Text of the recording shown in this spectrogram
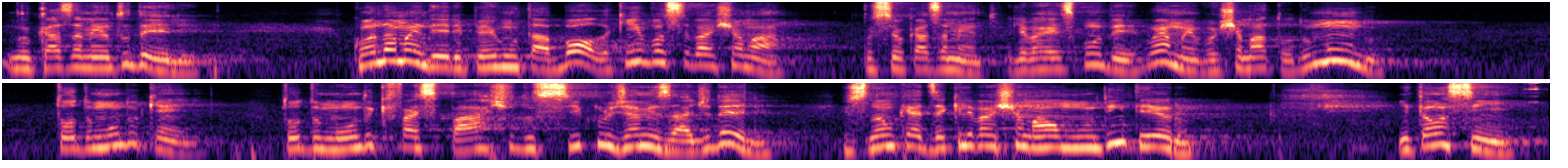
no casamento dele. Quando a mãe dele perguntar, Bola, quem você vai chamar para o seu casamento? Ele vai responder, ué mãe, vou chamar todo mundo. Todo mundo quem? todo mundo que faz parte do ciclo de amizade dele. Isso não quer dizer que ele vai chamar o mundo inteiro. Então, assim,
